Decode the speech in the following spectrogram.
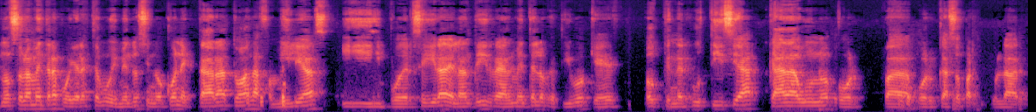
no solamente apoyar este movimiento, sino conectar a todas las familias y poder seguir adelante y realmente el objetivo que es obtener justicia cada uno por, por caso particular.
